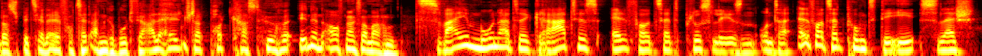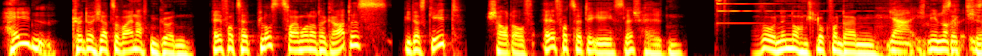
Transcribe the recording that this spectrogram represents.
das spezielle LVZ-Angebot für alle Heldenstadt-Podcast-HörerInnen aufmerksam machen. Zwei Monate gratis LVZ Plus lesen unter lvz.de slash Helden. Könnt ihr euch ja zu Weihnachten gönnen. LVZ Plus, zwei Monate gratis. Wie das geht, Schaut auf lvz.de slash Helden. So, nimm noch einen Schluck von deinem Ja, ich nehme noch. Ich,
